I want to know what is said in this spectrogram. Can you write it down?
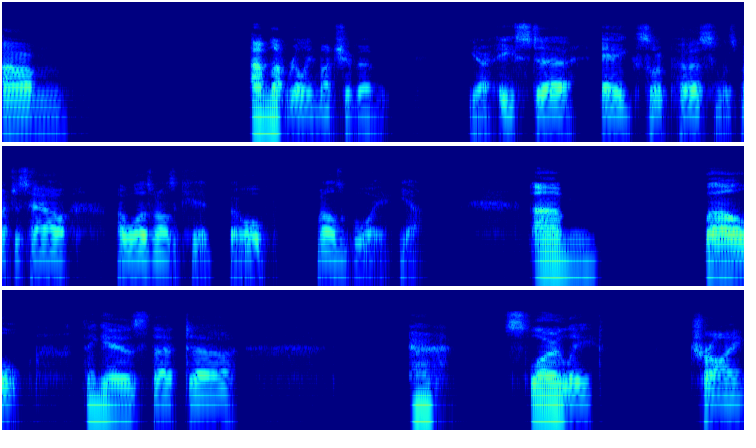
Um, I'm not really much of an, you know, Easter egg sort of person as much as how I was when I was a kid, but or when I was a boy. Yeah. Um. Well, thing is that uh, slowly trying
